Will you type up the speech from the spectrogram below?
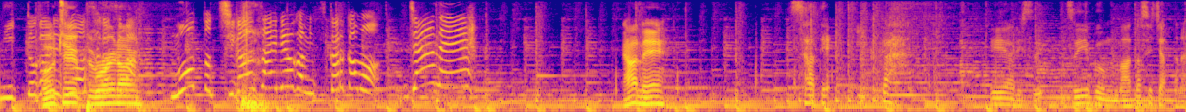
ねニットガルジを探せばもっと違う材料が見つかるかもじゃあねやあねさて行くかエアリスずいぶん待たせちゃったな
